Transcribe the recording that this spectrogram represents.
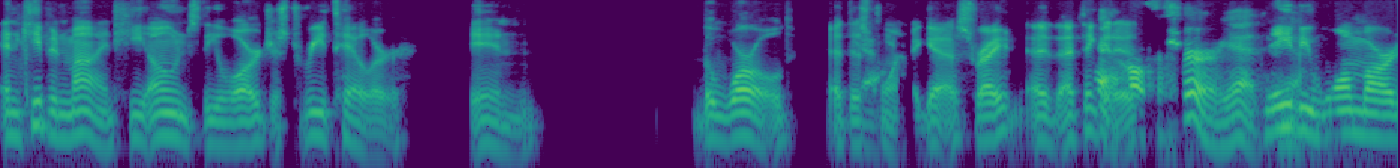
and keep in mind, he owns the largest retailer in the world at this yeah. point, I guess, right? I, I think yeah, it is. Oh, for sure. Yeah. Maybe yeah. Walmart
